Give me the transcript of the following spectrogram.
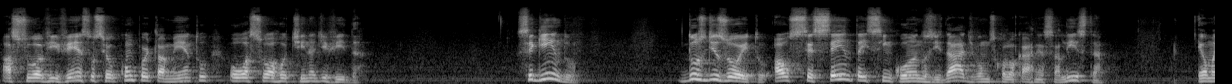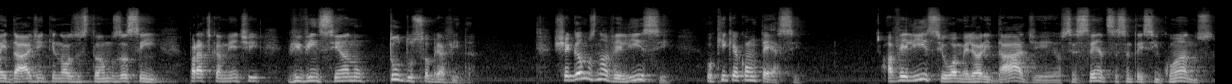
a sua vivência, o seu comportamento ou a sua rotina de vida. Seguindo, dos 18 aos 65 anos de idade, vamos colocar nessa lista, é uma idade em que nós estamos assim, praticamente vivenciando tudo sobre a vida. Chegamos na velhice, o que, que acontece? A velhice ou a melhor idade, é os 60, 65 anos,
